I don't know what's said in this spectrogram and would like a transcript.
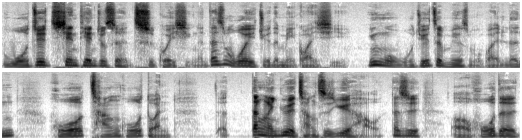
我就先天就是很吃亏型的。但是我也觉得没关系，因为我我觉得这没有什么关系。人活长活短，呃，当然越长是越好，但是呃，活的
